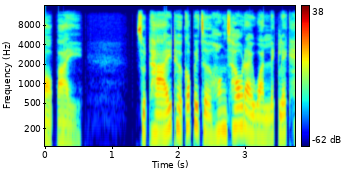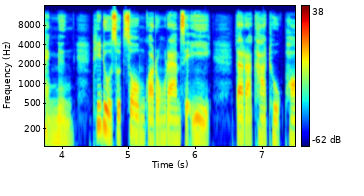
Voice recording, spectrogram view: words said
ต่อไป สุดท้ายเธอก็ไปเจอห้องเช่ารายวันเล็ก ๆ แห่งหนึ่ง ที่ดูสุดโทรมกว่าโรงแรมเสียอีก แต่ราคาถูกพอ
